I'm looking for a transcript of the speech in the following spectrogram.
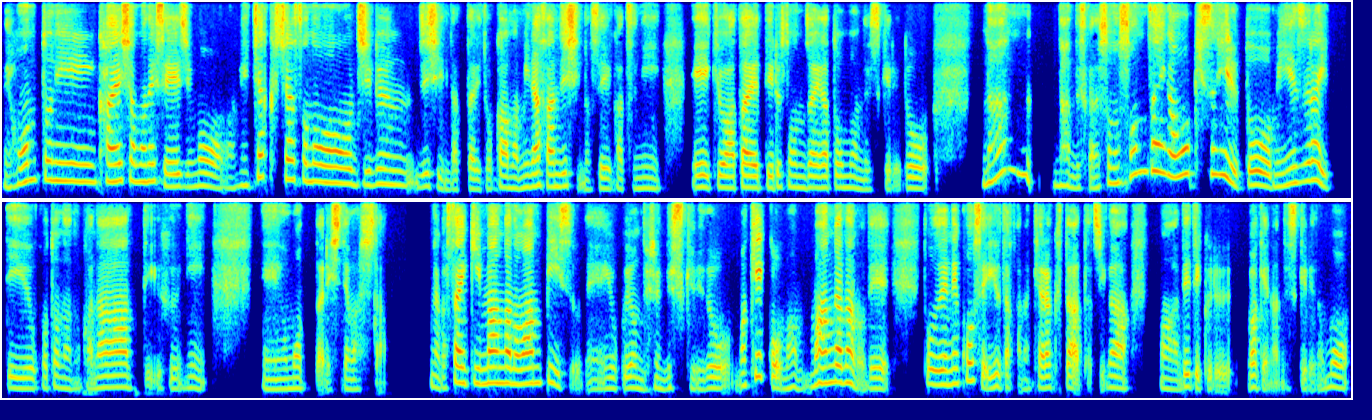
で本当に会社もね、政治もめちゃくちゃその自分自身だったりとか、まあ、皆さん自身の生活に影響を与えている存在だと思うんですけれど、なんなんですかね、その存在が大きすぎると見えづらいっていうことなのかなっていうふうに、えー、思ったりしてました。なんか最近漫画のワンピースをね、よく読んでるんですけれど、まあ、結構、まあ、漫画なので、当然ね、個性豊かなキャラクターたちが、まあ、出てくるわけなんですけれども、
